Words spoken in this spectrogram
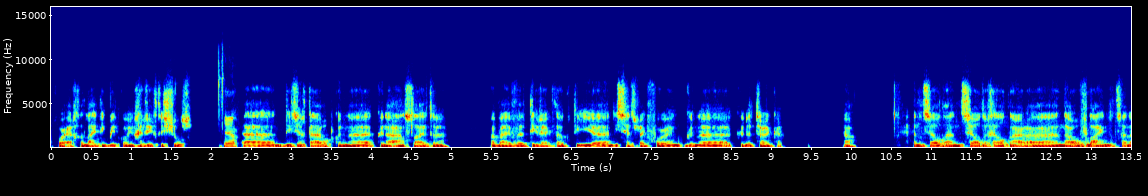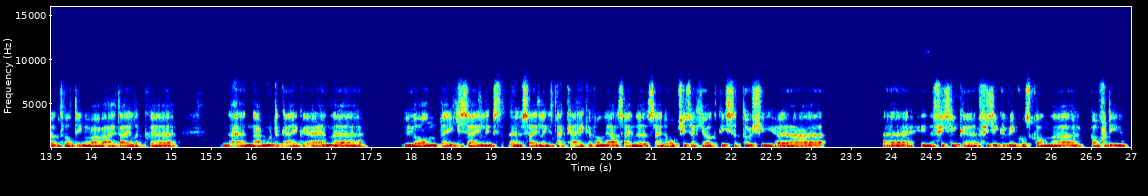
voor echte Lightning Bitcoin gerichte shops. Ja. die zich daarop kunnen, kunnen aansluiten. Waarbij we direct ook die, die setsback voor hen kunnen, kunnen tracken. En hetzelfde, en hetzelfde geldt naar, naar offline. Dat zijn ook wel dingen waar we uiteindelijk naar moeten kijken. En nu al een beetje zijdelings, zijdelings naar kijken. Van, ja, zijn, de, zijn de opties dat je ook die Satoshi in de fysieke, fysieke winkels kan, kan verdienen.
